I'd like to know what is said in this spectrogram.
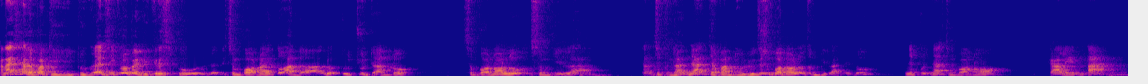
karena saya dapat di buku ensiklopedia Kris pun jadi Sempono itu ada Luk 7 dan Luk Sempono Luk 9 dan sebenarnya zaman dulu itu Sempono Luk 9 itu nyebutnya Sempono Kalintang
